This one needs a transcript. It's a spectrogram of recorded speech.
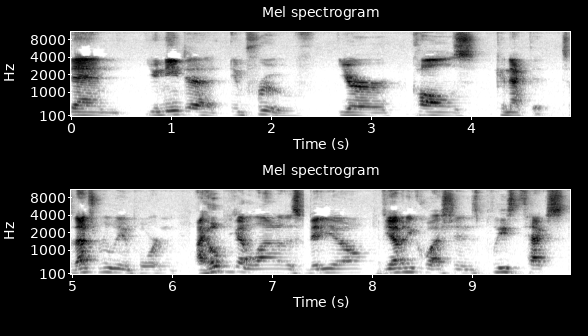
then you need to improve your calls connected. So that's really important. I hope you got a lot out of this video. If you have any questions, please text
